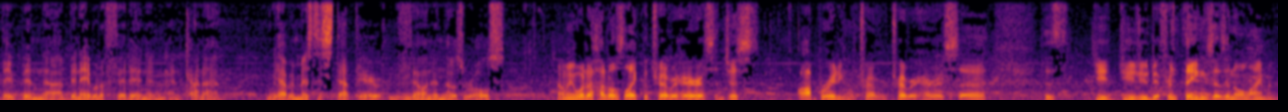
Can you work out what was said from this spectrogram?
they've been uh, been able to fit in and, and kind of. We haven't missed a step here filling in those roles. Tell me what a huddle's like with Trevor Harris and just operating with Trevor Trevor Harris. Uh, is, do, you, do you do different things as an O lineman?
